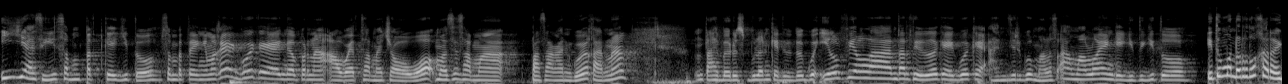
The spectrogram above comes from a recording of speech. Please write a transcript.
iya sih sempet kayak gitu sempet yang makanya gue kayak nggak pernah awet sama cowok maksudnya sama pasangan gue karena entah baru sebulan kayak tiba-tiba gue ilfil lah ntar tiba-tiba kayak gue kayak anjir gue males ah sama lo yang kayak gitu-gitu Itu menurut lo karena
